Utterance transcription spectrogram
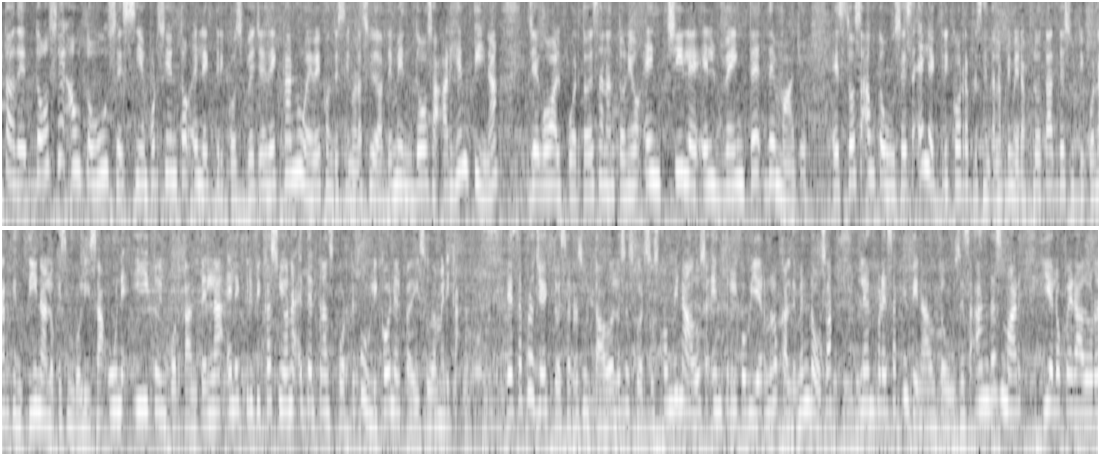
De 12 autobuses 100% eléctricos BLDK 9 con destino a la ciudad de Mendoza, Argentina, llegó al puerto de San Antonio en Chile el 20 de mayo. Estos autobuses eléctricos representan la primera flota de su tipo en Argentina, lo que simboliza un hito importante en la electrificación del transporte público en el país sudamericano. Este proyecto es el resultado de los esfuerzos combinados entre el gobierno local de Mendoza, la empresa argentina de autobuses Andesmar y el operador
